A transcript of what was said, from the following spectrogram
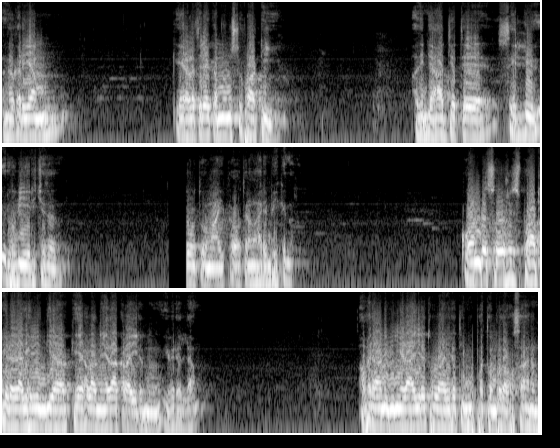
നിങ്ങൾക്കറിയാം കേരളത്തിലെ കമ്മ്യൂണിസ്റ്റ് പാർട്ടി അതിന്റെ ആദ്യത്തെ സെല്ല് രൂപീകരിച്ചത് പ്രവർത്തനം ആരംഭിക്കുന്നത് കോൺഗ്രസ് സോഷ്യലിസ്റ്റ് പാർട്ടിയുടെ അഖിലേന്ത്യ കേരള നേതാക്കളായിരുന്നു ഇവരെല്ലാം. അവരാണ് പിന്നീട് ആയിരത്തി തൊള്ളായിരത്തി മുപ്പത്തി ഒമ്പത് അവസാനം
